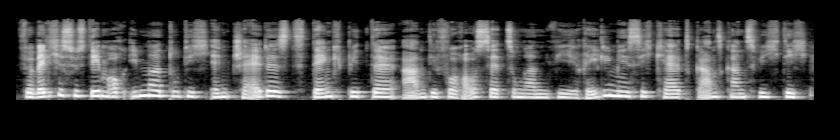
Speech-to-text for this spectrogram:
Für welches System auch immer du dich entscheidest, denk bitte an die Voraussetzungen wie Regelmäßigkeit, ganz, ganz wichtig.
